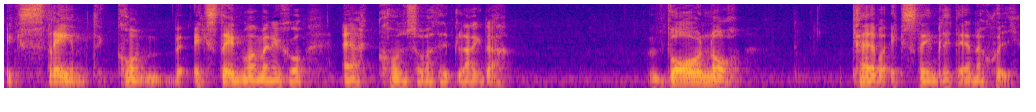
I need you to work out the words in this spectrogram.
extremt, extremt många människor är konservativt lagda. Vanor kräver extremt lite energi.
